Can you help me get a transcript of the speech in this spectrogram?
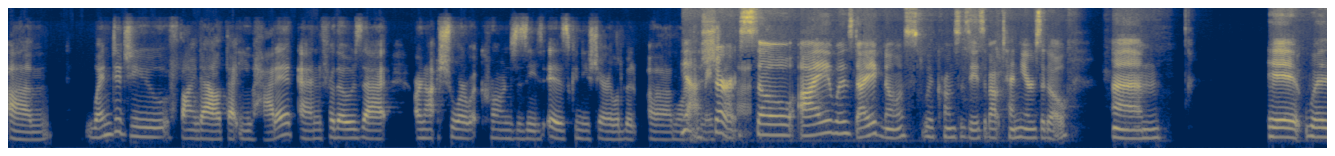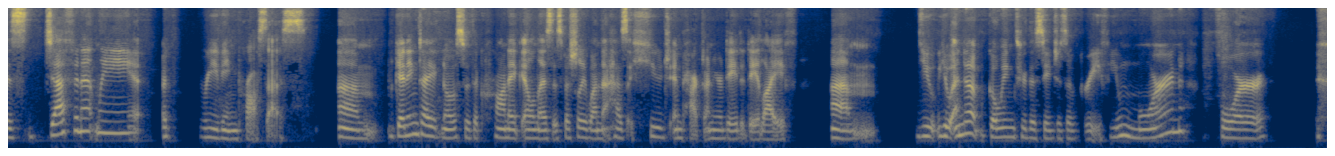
um, when did you find out that you had it? And for those that are not sure what Crohn's disease is, can you share a little bit uh, more? Yeah, sure. So I was diagnosed with Crohn's disease about 10 years ago. Um, it was definitely a grieving process. Um, getting diagnosed with a chronic illness, especially one that has a huge impact on your day to day life, um, you you end up going through the stages of grief. You mourn for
